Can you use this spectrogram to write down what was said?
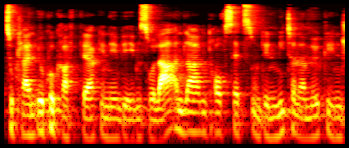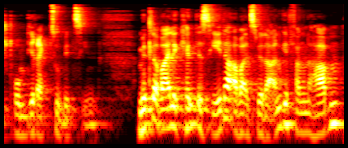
zu kleinen Ökokraftwerken, indem wir eben Solaranlagen draufsetzen und den Mietern ermöglichen, den Strom direkt zu beziehen. Mittlerweile kennt es jeder, aber als wir da angefangen haben,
